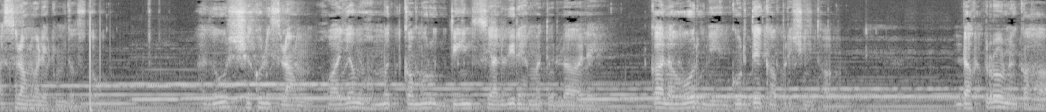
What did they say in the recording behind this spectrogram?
अस्सलाम वालेकुम दोस्तों। हजूर शेखुल इस्लाम ख्वाजा मोहम्मद कमरुद्दीन सियालवी अलैह का लाहौर में गुर्दे का ऑपरेशन था। डॉक्टरों ने कहा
